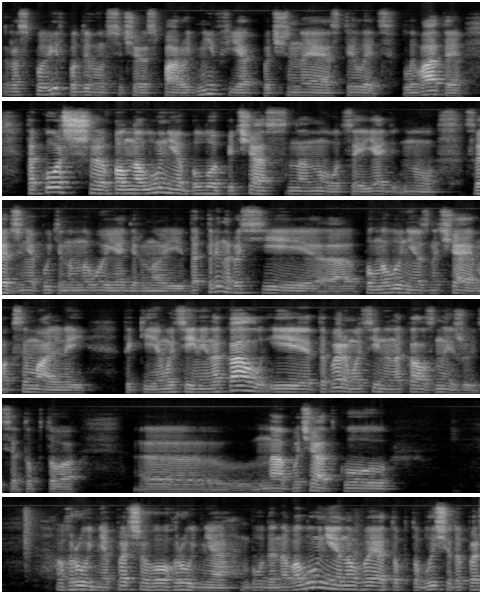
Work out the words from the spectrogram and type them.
розповів. Подивимося через пару днів, як почне стрілець впливати. Також е, повнолуння було під час ну, оце, яд... ну, ствердження Путіном нової ядерної доктрини Росії. Е, Повнолуння означає максимальний такий емоційний накал, і тепер емоційний накал знижується. Тобто е, на початку грудня, 1 грудня буде новолунія нове, тобто ближче до 1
